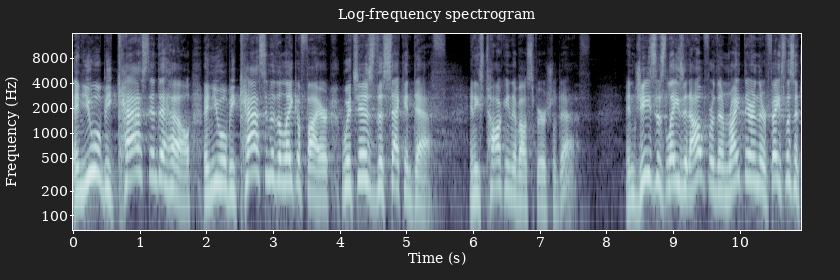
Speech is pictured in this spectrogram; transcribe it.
and you will be cast into hell, and you will be cast into the lake of fire, which is the second death. And he's talking about spiritual death. And Jesus lays it out for them right there in their face. Listen,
